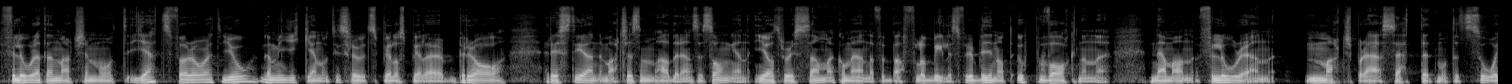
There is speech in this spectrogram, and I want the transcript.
förlorat den matchen mot Jets förra året? Jo, de gick ändå till slutspel och spelade bra resterande matcher som de hade den säsongen. Jag tror detsamma kommer hända för Buffalo Bills, för det blir något uppvaknande när man förlorar en match på det här sättet mot ett så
